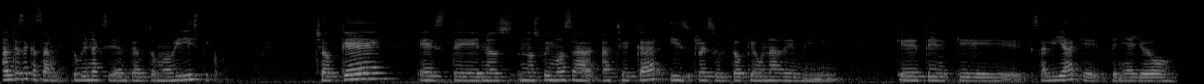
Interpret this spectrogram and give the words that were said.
antes de casarme, tuve un accidente automovilístico, choqué, este, nos, nos fuimos a, a checar y resultó que una de mis que, que salía, que tenía yo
